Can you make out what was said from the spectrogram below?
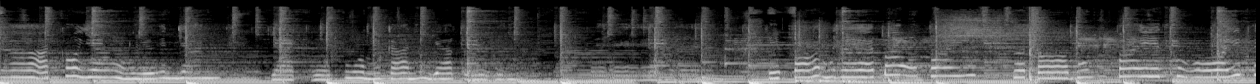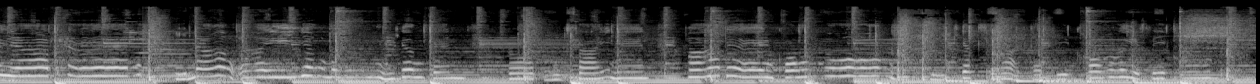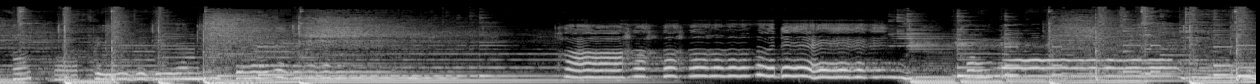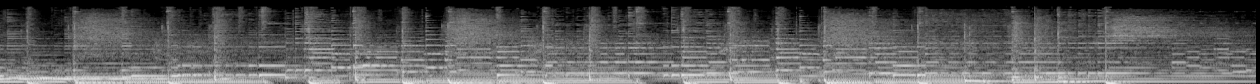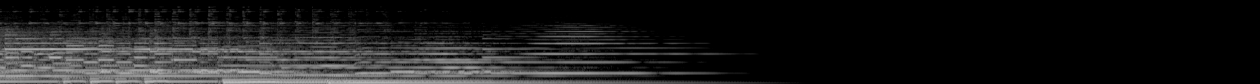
ชาติก็ยังยืนยัน อยากเกิดร่วมกันอยากเป็นแฟนที่ฟ้อนแห่บ้างไปเพื่อต่อบุญไปถวยพยาแทนอีนางไอยังมันยังเป็นรอผูกสายแน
